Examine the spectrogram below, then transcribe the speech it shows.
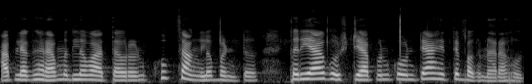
आपल्या घरामधलं वातावरण खूप चांगलं बनतं. तर या गोष्टी आपण कोणत्या आहेत ते बघणार आहोत.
